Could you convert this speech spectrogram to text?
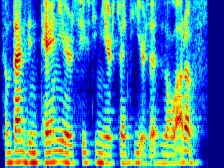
sometimes in 10 years 15 years 20 years there's a lot of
